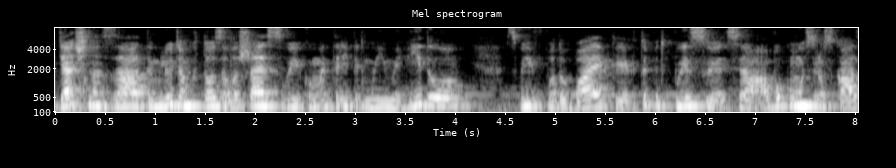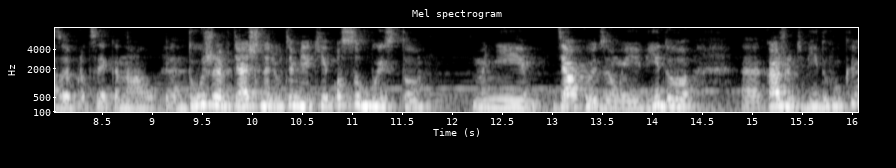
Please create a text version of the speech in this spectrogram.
Вдячна за тим людям, хто залишає свої коментарі під моїми відео, свої вподобайки, хто підписується або комусь розказує про цей канал. Дуже вдячна людям, які особисто мені дякують за мої відео, е, кажуть відгуки.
